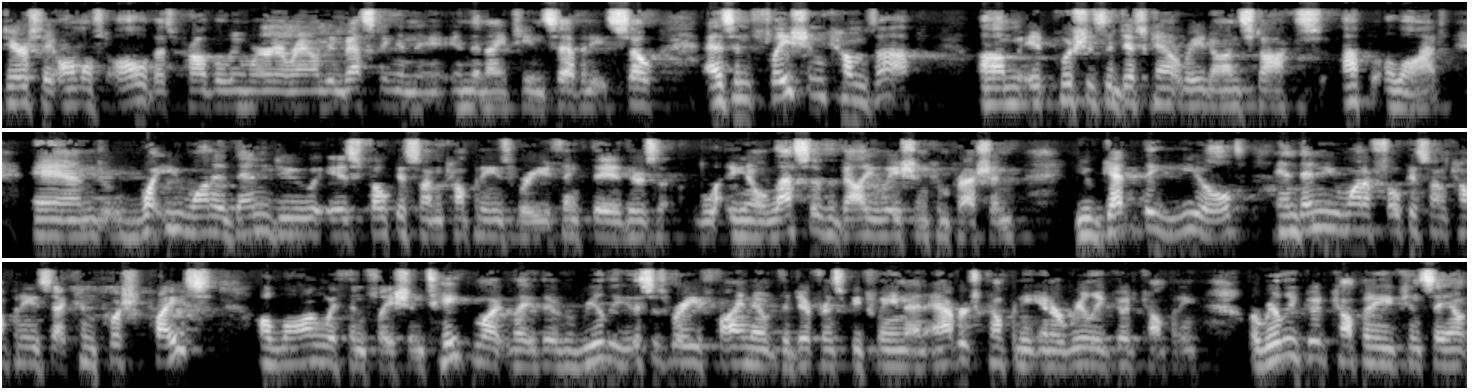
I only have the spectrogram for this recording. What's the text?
dare say almost all of us probably weren't around investing in the, in the 1970s. So as inflation comes up, um, it pushes the discount rate on stocks up a lot. And what you want to then do is focus on companies where you think they, there's you know less of a valuation compression. You get the yield, and then you want to focus on companies that can push price along with inflation. Take like the really, this is where you find out the difference between an average company and a really good company. A really good company can say, oh,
